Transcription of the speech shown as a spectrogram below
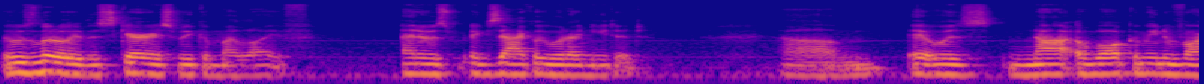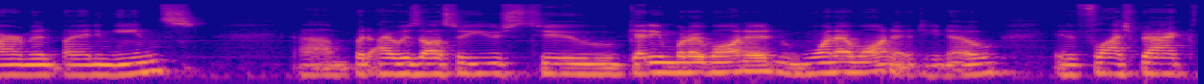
it was literally the scariest week of my life, and it was exactly what I needed. Um, it was not a welcoming environment by any means, um, but I was also used to getting what I wanted when I wanted. You know, if flashback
